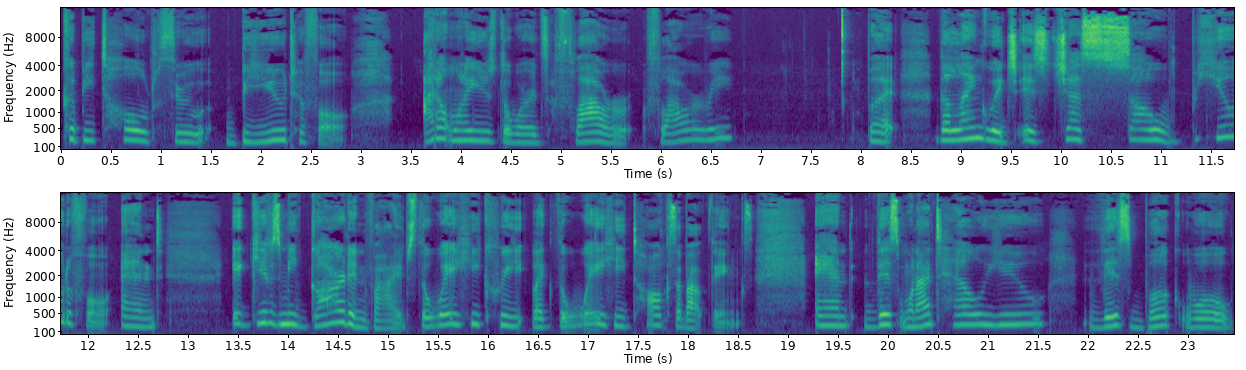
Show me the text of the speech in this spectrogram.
could be told through beautiful. I don't want to use the words flower flowery, but the language is just so beautiful and it gives me garden vibes the way he create like the way he talks about things and this when i tell you this book will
